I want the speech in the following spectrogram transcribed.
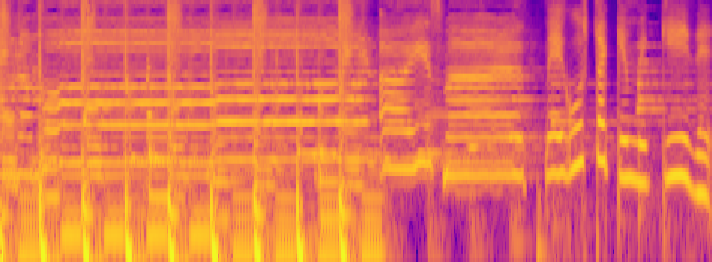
con amor. iSmart. Me gusta que me cuiden.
